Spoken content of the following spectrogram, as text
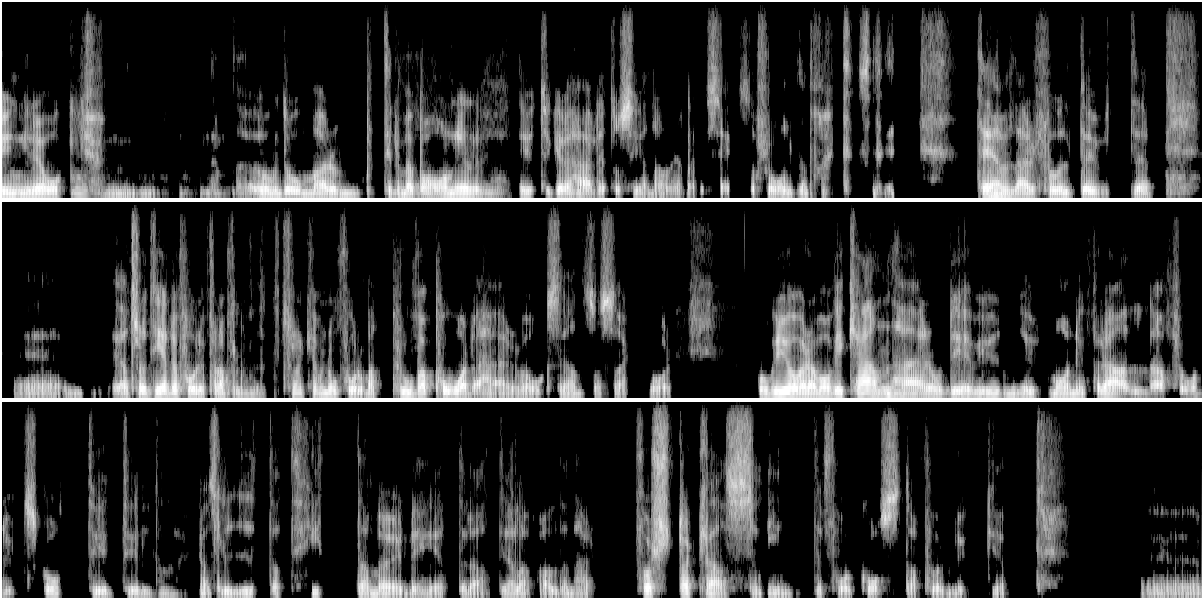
yngre och ungdomar, till och med barn, jag tycker det är härligt att se när de redan vid sexårsåldern faktiskt tävlar fullt ut. Eh, jag tror att det gäller att få det, framförallt kan vi nog få dem att prova på det här och sen som sagt var får vi göra vad vi kan här och det är ju en utmaning för alla från utskott till, till kansliet att hitta möjligheter att i alla fall den här första klassen inte får kosta för mycket. Eh,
